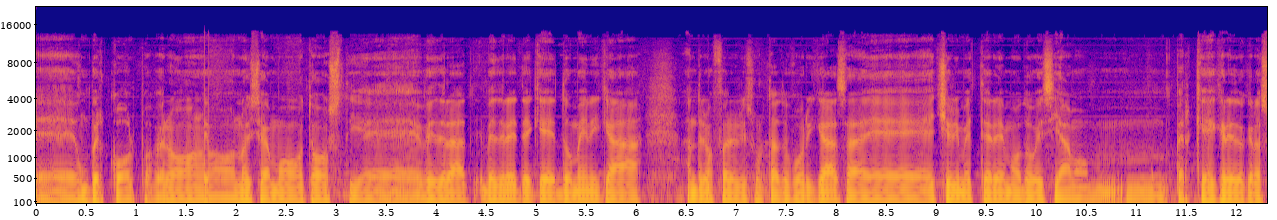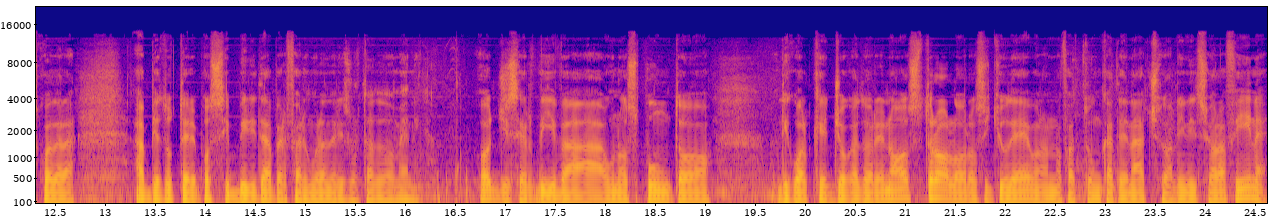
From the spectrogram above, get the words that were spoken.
eh, un bel colpo, però no, noi siamo tosti e vedrà- vedrete che domenica andremo a fare il risultato fuori casa e ci rimetteremo dove siamo, mm, perché credo che la squadra abbia tutte le possibilità per fare un grande risultato domenica. Oggi serviva uno spunto di qualche giocatore nostro, loro si chiudevano, hanno fatto un catenaccio dall'inizio alla fine,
